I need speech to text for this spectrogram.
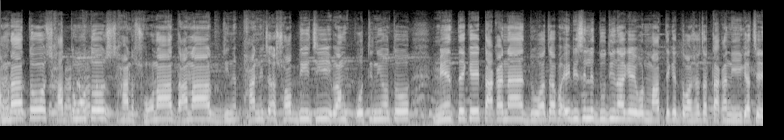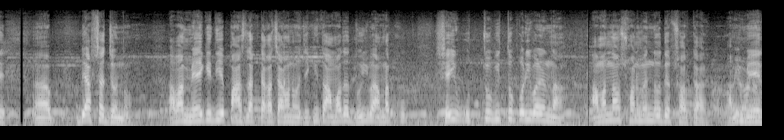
আমরা তো সাধ্যমতো সোনা দানা ফার্নিচার সব দিয়েছি এবং প্রতিনিয়ত মেয়ে থেকে টাকা নেয় দু হাজার এই রিসেন্টলি দুদিন আগে ওর মা থেকে দশ হাজার টাকা নিয়ে গেছে ব্যবসার জন্য। আবার মেয়েকে দিয়ে পাঁচ লাখ টাকা চাওয়ানো হয়েছে। কিন্তু আমাদের দুই ভাই আমরা খুব সেই উচ্চবিত্ত পরিবারের না। আমার নাম সর্মেন্দ্র দেব সরকার। আমি মেয়ের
